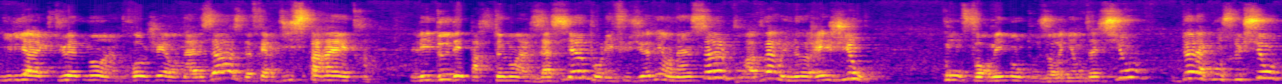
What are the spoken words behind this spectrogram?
Il y a actuellement un projet en Alsace de faire disparaître les deux départements alsaciens pour les fusionner en un seul, pour avoir une région, conformément aux orientations de la construction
